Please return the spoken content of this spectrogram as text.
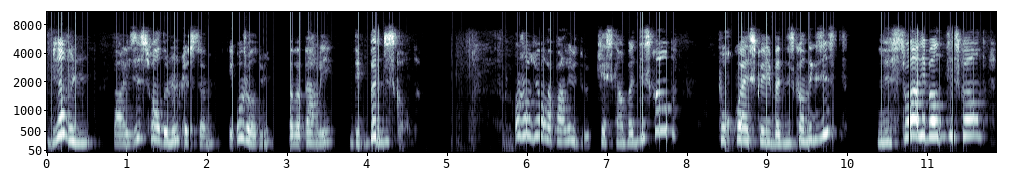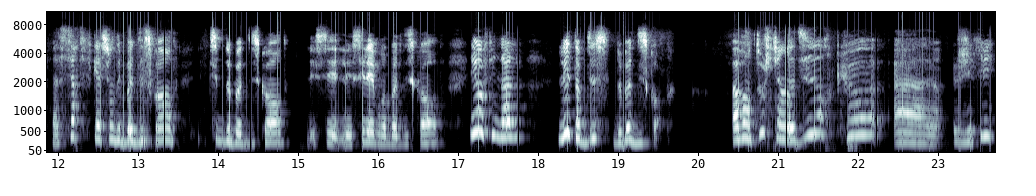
Bienvenue par les histoires de non-custom et aujourd'hui on va parler des bots Discord. Aujourd'hui on va parler de qu'est-ce qu'un bot Discord, pourquoi est-ce que les bots Discord existent, l'histoire des bots Discord, la certification des bots Discord, les types de bots Discord, les, célèbres bots Discord et au final les top 10 de bots Discord. Avant tout je tiens à dire que euh, j'ai fait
